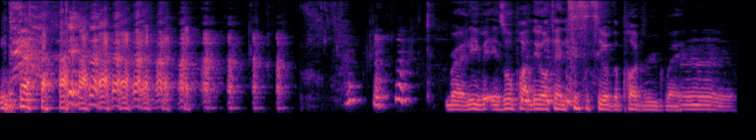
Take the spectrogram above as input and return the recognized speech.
Bro, leave it. It's all part of the authenticity of the pod, rude boy. Mm.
